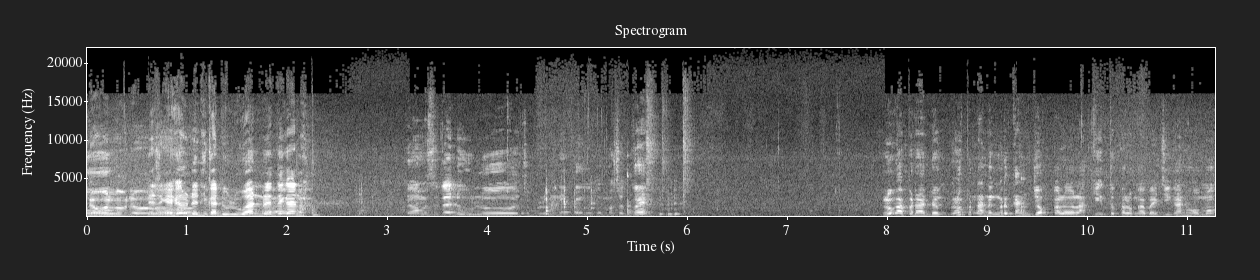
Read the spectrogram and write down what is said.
Dulu dulu Biasanya kan udah nikah duluan berarti kan. ya maksudnya dulu sebelum nikah gitu maksud gue lu nggak pernah deng lu pernah denger kan jok kalau laki itu kalau nggak bajingan homo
